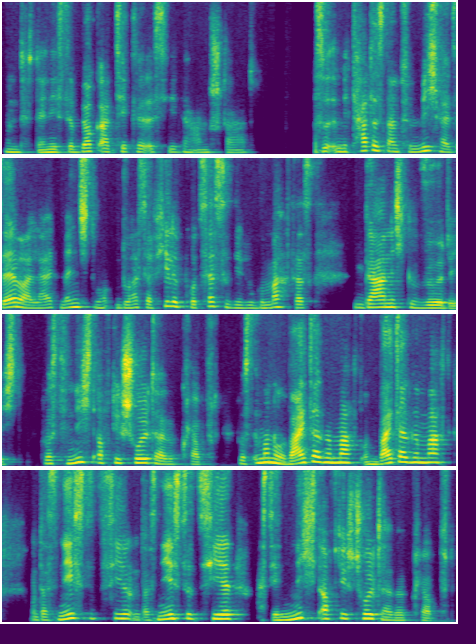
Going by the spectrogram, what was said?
Und der nächste Blogartikel ist wieder am Start. Also mir tat es dann für mich halt selber leid, Mensch, du, du hast ja viele Prozesse, die du gemacht hast, gar nicht gewürdigt. Du hast dir nicht auf die Schulter geklopft. Du hast immer nur weitergemacht und weitergemacht und das nächste Ziel und das nächste Ziel hast dir nicht auf die Schulter geklopft.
